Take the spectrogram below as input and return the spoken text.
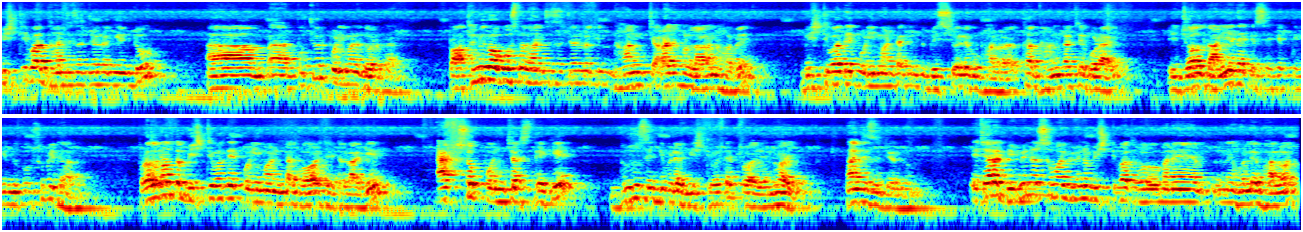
বৃষ্টিপাত ধান চাষের জন্য কিন্তু প্রচুর পরিমাণে দরকার। প্রাথমিক অবস্থা ধান চাষের জন্য কিন্তু ধান চারা যখন লাগানো হবে, বৃষ্টিপাতের পরিমাণটা কিন্তু বেশি হলে খুব ভালো হয়। অর্থাৎ ধান গাছের গোড়ায় এই জল দাঁড়িয়ে থাকে, সেক্ষেত্রে কিন্তু খুব সুবিধা হবে। প্রধানত বৃষ্টিপাতের পরিমাণটা গড় যেটা লাগে, একশো পঞ্চাশ থেকে দুশো সেন্টিমিটার বৃষ্টিপাতের প্রয়োজন হয় ধান চাষের জন্য। এছাড়া বিভিন্ন সময় বিভিন্ন বৃষ্টিপাত মানে হলে ভালো হয়।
